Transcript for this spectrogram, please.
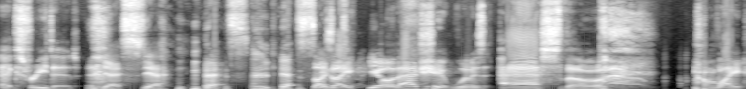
X Free did. yes. Yeah. yes. Yes. He's like, yo, that shit was ass though. I'm like,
